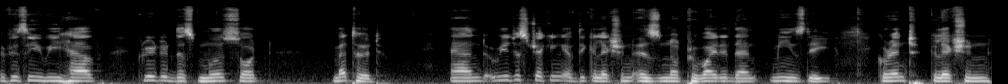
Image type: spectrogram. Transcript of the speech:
if you see we have created this merge sort method and we're just checking if the collection is not provided that means the current collection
